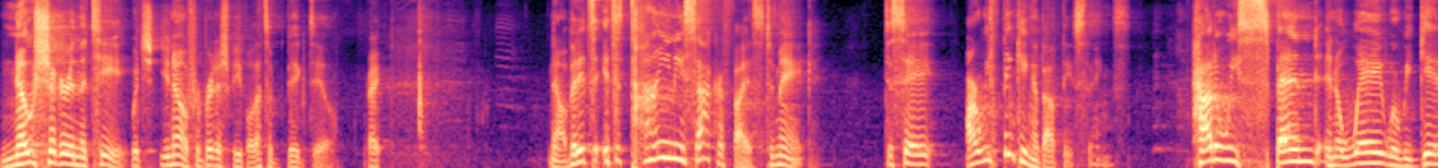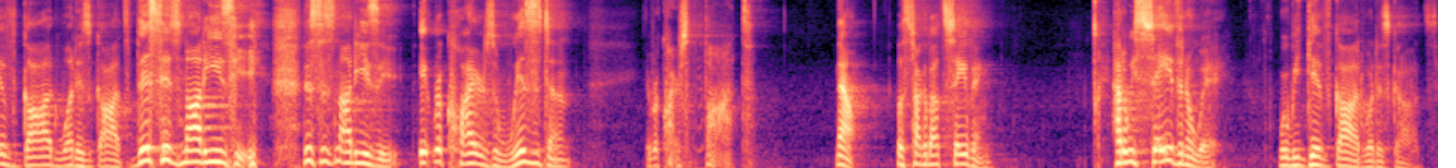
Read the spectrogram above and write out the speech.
No sugar in the tea, which, you know, for British people, that's a big deal, right? No, but it's, it's a tiny sacrifice to make to say, are we thinking about these things? How do we spend in a way where we give God what is God's? This is not easy. This is not easy. It requires wisdom, it requires thought. Now, let's talk about saving. How do we save in a way where we give God what is God's?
